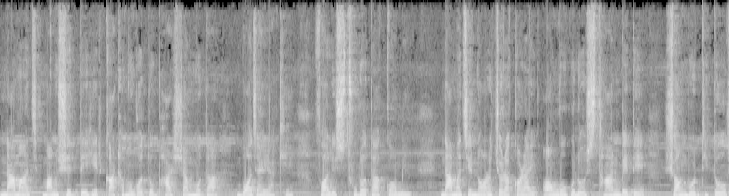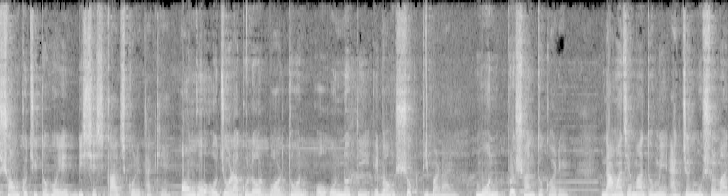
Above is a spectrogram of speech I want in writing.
নামাজ মানুষের দেহের কাঠামোগত ভারসাম্যতা বজায় রাখে, ফলে স্থূলতা কমে। নামাজে নড়াচড়া করায় অঙ্গগুলো স্থান বেঁধে সংবর্ধিত, সংকুচিত হয়ে বিশেষ কাজ করে থাকে। অঙ্গ ও জোড়াগুলোর বর্ধন ও উন্নতি এবং শক্তি বাড়ায়। মন প্রশান্ত করে। নামাজের মাধ্যমে একজন মুসলমান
